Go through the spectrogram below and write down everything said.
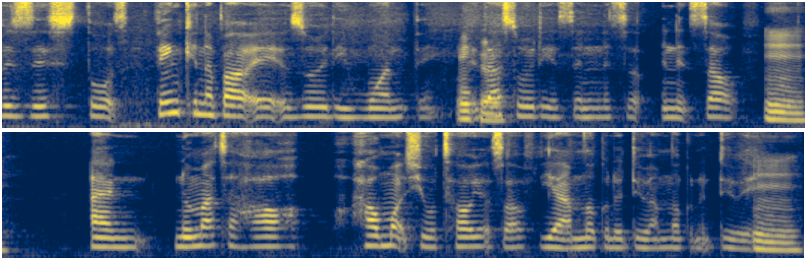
resist thoughts. Thinking about it is already one thing. Okay. That's already a sin in, its, in itself. Mm, And no matter how how much you'll tell yourself, yeah, I'm not gonna do it. I'm not gonna do it. mm.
